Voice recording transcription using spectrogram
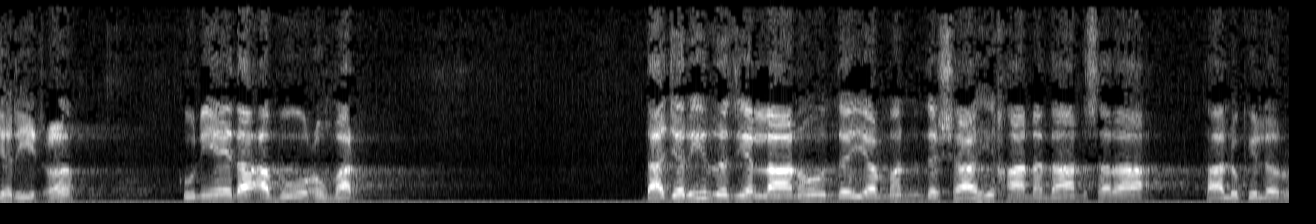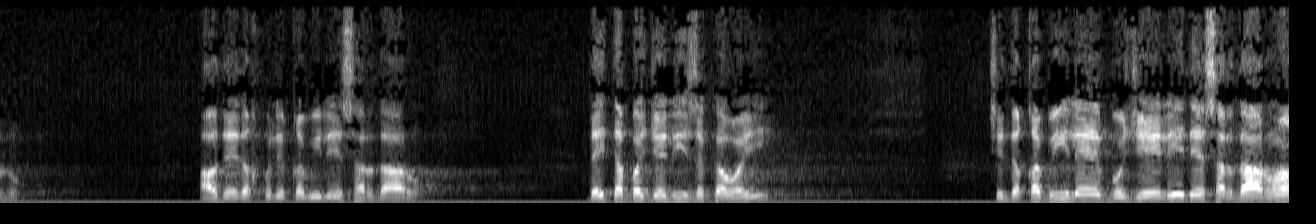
جرير ها کنیه دا ابو عمر دا جریر رضی الله عنه د یمن د شاهي خاندان سره تعلق لرلو او د خپل قبيله سردارو دایته بجلی زکوي چې د قبيله بجلی د سردارو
